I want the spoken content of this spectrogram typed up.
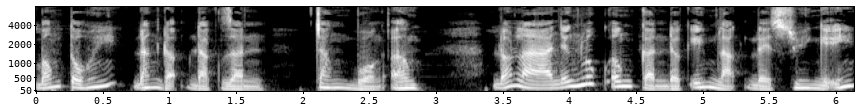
bóng tối đang đậm đặc dần trong buồng ông. Đó là những lúc ông cần được im lặng để suy nghĩ.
